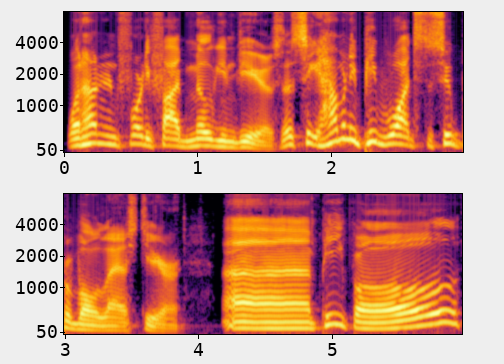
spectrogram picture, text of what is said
145 million views. Let's see, how many people watched the Super Bowl last year? uh, people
